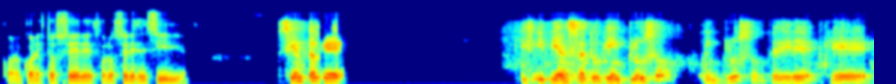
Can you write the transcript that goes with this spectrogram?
con, estos seres o los seres de Sirio. Siento que, y, piensa tú que incluso, incluso te diré que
